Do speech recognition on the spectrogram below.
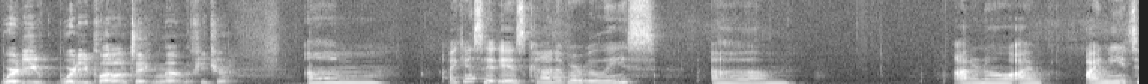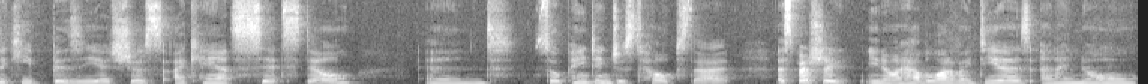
where do you where do you plan on taking that in the future? Um, I guess it is kind of a release. Um, I don't know. I I need to keep busy. It's just I can't sit still, and so painting just helps that. Especially, you know, I have a lot of ideas, and I know,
